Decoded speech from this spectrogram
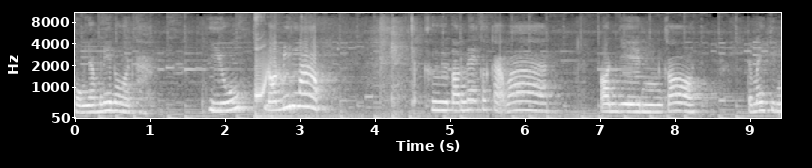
ผมยังไม่ได้นอนค่ะ หิวนอนไม่หลับ คือตอนแรกก็กะว่าตอนเย็นก็จะไม่กิน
